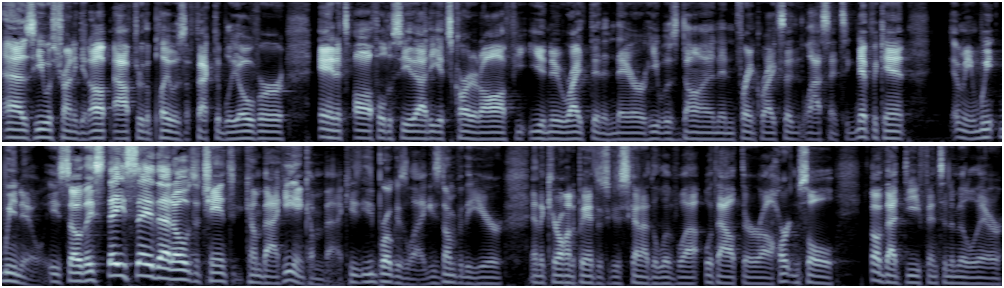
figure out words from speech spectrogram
as he was trying to get up after the play was effectively over. And it's awful to see that he gets carted off. You knew right then and there he was done. And Frank Reich said last night significant. I mean, we we knew. So they they say that oh, it's a chance he could come back. He ain't coming back. He, he broke his leg. He's done for the year. And the Carolina Panthers are just gonna have to live without their uh, heart and soul of that defense in the middle there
